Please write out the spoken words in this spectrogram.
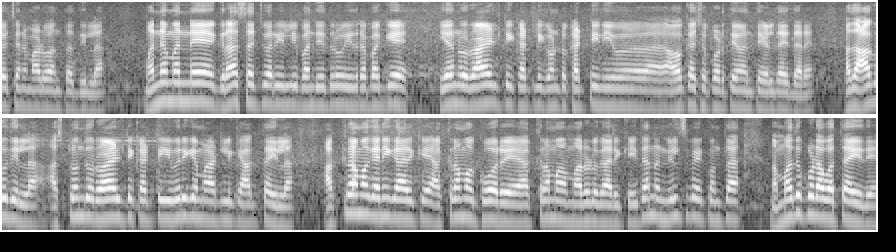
ಯೋಚನೆ ಮಾಡುವಂಥದ್ದಿಲ್ಲ. ಮೊನ್ನೆ ಮೊನ್ನೆ ಗೃಹ ಸಚಿವರು ಇಲ್ಲಿ ಬಂದಿದ್ದರು ಇದರ ಬಗ್ಗೆ ಏನು ರಾಯಲ್ಟಿ ಕಟ್ಟಲಿಕೊಂಡು ಕಟ್ಟಿ ನೀವು ಅವಕಾಶ ಕೊಡ್ತೇವೆ ಅಂತ ಹೇಳ್ತಾ ಇದ್ದಾರೆ. ಅದು ಆಗೋದಿಲ್ಲ. ಅಷ್ಟೊಂದು ರಾಯಲ್ಟಿ ಕಟ್ಟಿ ಇವರಿಗೆ ಮಾಡಲಿಕ್ಕೆ ಆಗ್ತಾ ಇಲ್ಲ. ಅಕ್ರಮ ಗಣಿಗಾರಿಕೆ, ಅಕ್ರಮ ಕೋರೆ, ಅಕ್ರಮ ಮರಳುಗಾರಿಕೆ ಇದನ್ನು ನಿಲ್ಲಿಸಬೇಕು ಅಂತ ನಮ್ಮದು ಕೂಡ ಒತ್ತಾಯ ಇದೆ.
